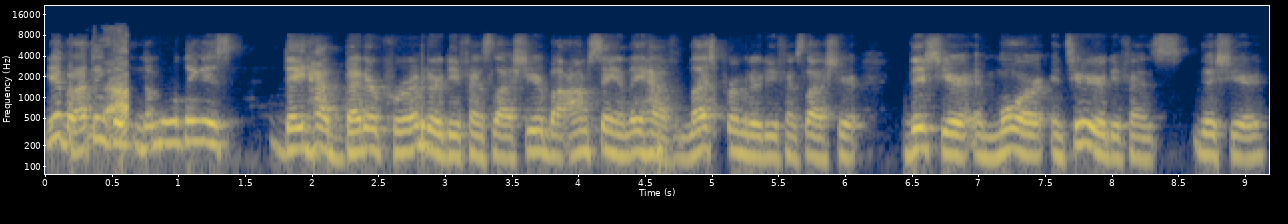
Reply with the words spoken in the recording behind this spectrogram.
Yeah, but I think the number one thing is they had better perimeter defense last year, but I'm saying they have less perimeter defense last year, this year, and more interior defense this year.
